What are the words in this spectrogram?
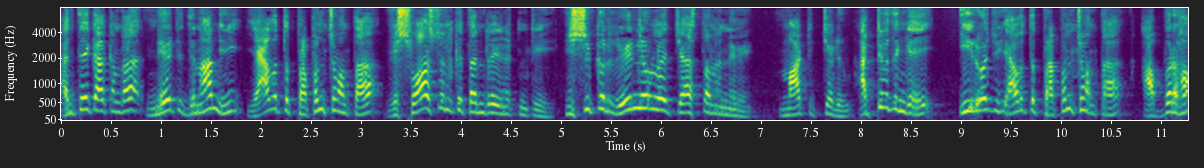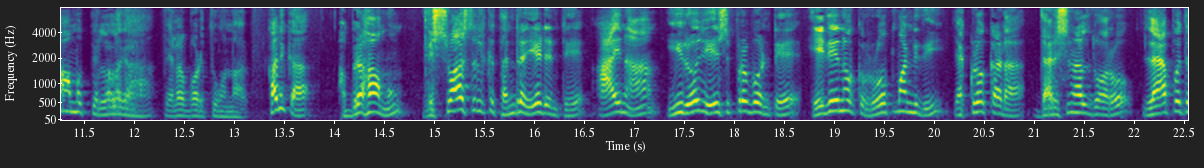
అంతేకాకుండా నేటి దినాన్ని యావత్ ప్రపంచం అంతా విశ్వాసులకి తండ్రి అయినటువంటి ఇసుక రేణువులో చేస్తానని మాటిచ్చాడు. అట్టి విధంగా ఈ రోజు యావత్ ప్రపంచం అంతా అబ్రహాము పిల్లలుగా పిలవబడుతూ ఉన్నారు. కనుక అబ్రహాము విశ్వాసులకి తండ్రి అయ్యాడంటే ఆయన ఈ రోజు యేసుప్రభు అంటే ఏదైనా ఒక రూపం అనేది ఎక్కడో కాడ దర్శనాల ద్వారా లేకపోతే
